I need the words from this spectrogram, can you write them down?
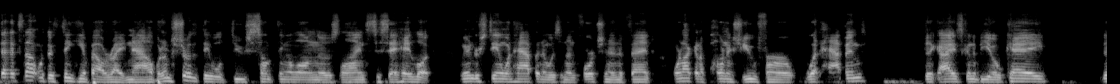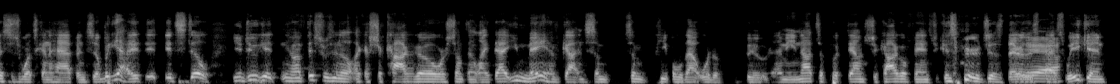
that's not what they're thinking about right now, but I'm sure that they will do something along those lines to say, hey, look, we understand what happened. It was an unfortunate event. We're not going to punish you for what happened. The guy's going to be okay. This is what's going to happen. So, but yeah, it, it, it's still you do get you know if this was in a, like a Chicago or something like that, you may have gotten some some people that would have booed. I mean, not to put down Chicago fans because we were just there this yeah. past weekend,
